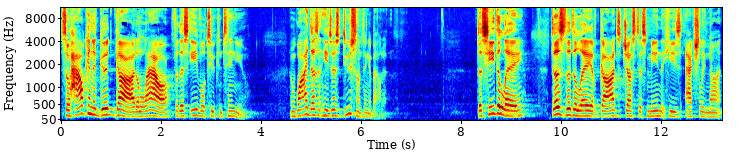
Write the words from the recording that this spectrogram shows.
So, how can a good God allow for this evil to continue? And why doesn't He just do something about it? Does He delay? Does the delay of God's justice mean that He's actually not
